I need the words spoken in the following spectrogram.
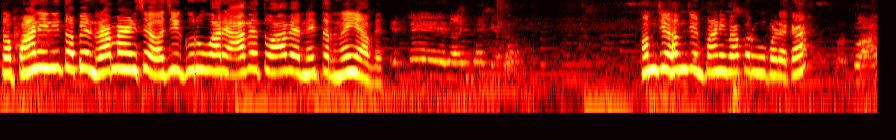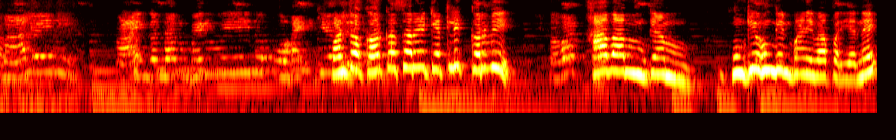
તો પાણીની તો બેન રામાયણ છે, હજી ગુરુવારે આવે તો આવે, નહીતર નહીં આવે. સમજી સમજીને પાણી વાપરવું પડે કા? પણ તો કરકસર કેટલીક કરવી. ખાવા કેમ ઊંઘી ઊંઘીને પાણી વાપરીએ, નહીં?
